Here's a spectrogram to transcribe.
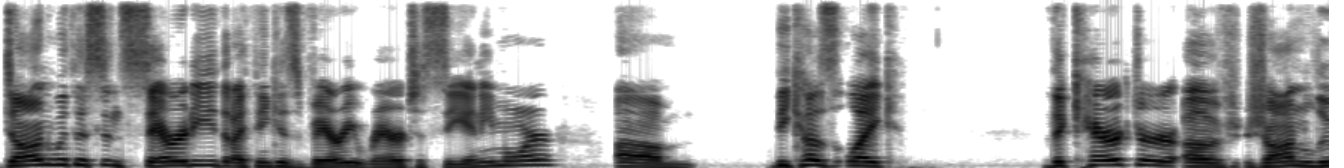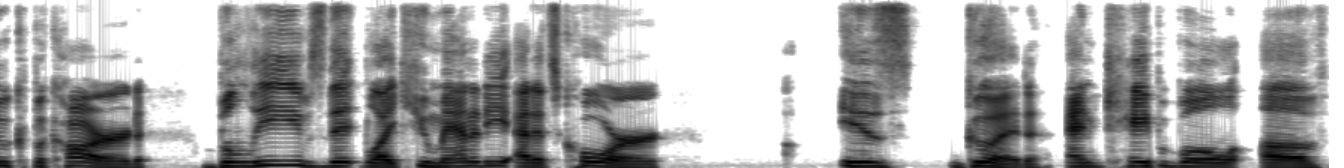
done with a sincerity that I think is very rare to see anymore. Um, because, like, the character of Jean Luc Picard believes that, like, humanity at its core is good and capable of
